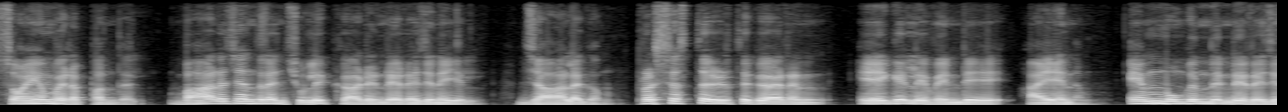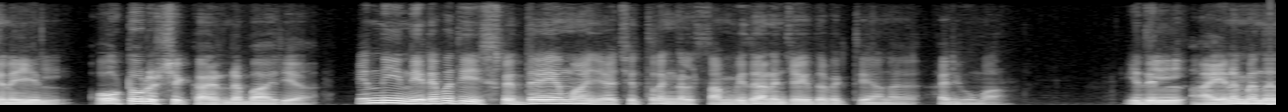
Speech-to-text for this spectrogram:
സ്വയംവരപ്പന്തൽ ബാലചന്ദ്രൻ ചുള്ളിക്കാടിന്റെ രചനയിൽ ജാലകം പ്രശസ്ത എഴുത്തുകാരൻ ഏകലവിന്റെ അയനം എം മുകുന്ദന്റെ രചനയിൽ ഓട്ടോറിക്ഷക്കാരന്റെ ഭാര്യ എന്നീ നിരവധി ശ്രദ്ധേയമായ ചിത്രങ്ങൾ സംവിധാനം ചെയ്ത വ്യക്തിയാണ് ഹരികുമാർ. ഇതിൽ അയനം എന്ന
